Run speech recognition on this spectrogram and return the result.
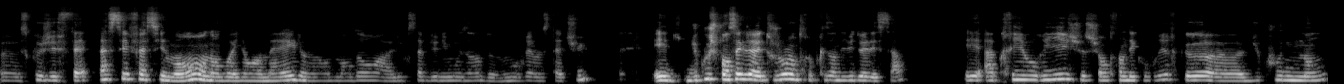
ce que j'ai fait assez facilement en envoyant un mail, en demandant à l'URSSAF du Limousin de m'ouvrir le statut. Et du coup, je pensais que j'avais toujours l'entreprise individuelle et ça. Et a priori, je suis en train de découvrir que du coup, non,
